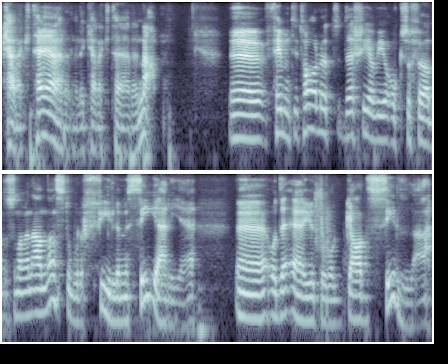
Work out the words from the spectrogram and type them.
karaktären eller karaktärerna. Eh, 50-talet där ser vi också födelsen av en annan stor filmserie. Eh, och det är ju då Godzilla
